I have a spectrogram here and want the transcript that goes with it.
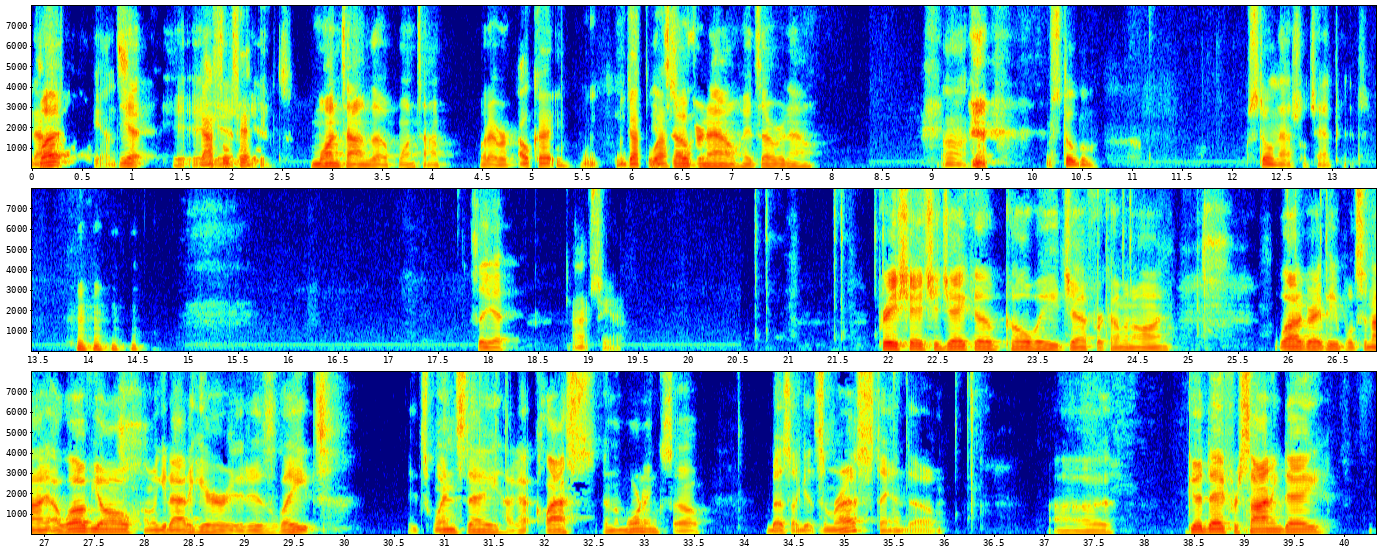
National What? Champions. Yeah. yeah, yeah, National yeah. champions. One time though. One time. Whatever. Okay. We, we got the last. It's over now. It's over now. Uh, we're still the we're still national champions. see ya. All right. See ya. Appreciate you, Jacob, Colby, Jeff, for coming on. A lot of great people tonight. I love y'all. I'm gonna get out of here. It is late. It's Wednesday. I got class in the morning, so best I get some rest. And um, uh, good day for signing day.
